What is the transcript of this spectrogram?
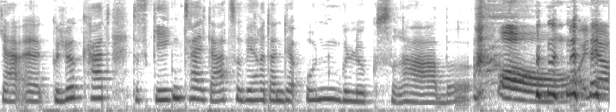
ja, äh, Glück hat. Das Gegenteil dazu wäre dann der Unglücksrabe. Oh, ja.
